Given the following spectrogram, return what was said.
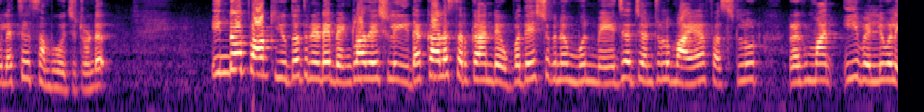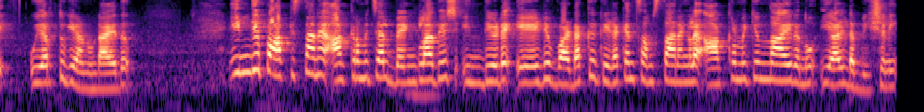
ഉലച്ചിൽ സംഭവിച്ചിട്ടുണ്ട്. ഇന്തോ പാക് യുദ്ധത്തിനിടെ ബംഗ്ലാദേശിലെ ഇടക്കാല സർക്കാരിന്റെ ഉപദേശകനും മുൻ മേജർ ജനറലുമായ ഫസ്ലുർ റഹ്മാൻ ഈ വെല്ലുവിളി ഉയർത്തുകയാണുണ്ടായത്. ഇന്ത്യ പാകിസ്ഥാനെ ആക്രമിച്ചാൽ ബംഗ്ലാദേശ് ഇന്ത്യയുടെ ഏഴ് വടക്ക് കിഴക്കൻ സംസ്ഥാനങ്ങളെ ആക്രമിക്കുന്നായിരുന്നു ഇയാളുടെ ഭീഷണി.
